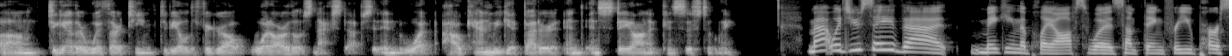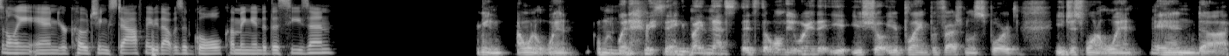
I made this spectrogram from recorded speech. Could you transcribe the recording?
um, together with our team to be able to figure out what are those next steps and what, how can we get better and, and stay on it consistently. Matt, would you say that making the playoffs was something for you personally and your coaching staff? Maybe that was a goal coming into the season? I mean, I want to win. I want to win mm-hmm. everything. Like mm-hmm. that's it's the only way that you, you show you're playing professional sports. You just want to win. Mm-hmm. And uh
